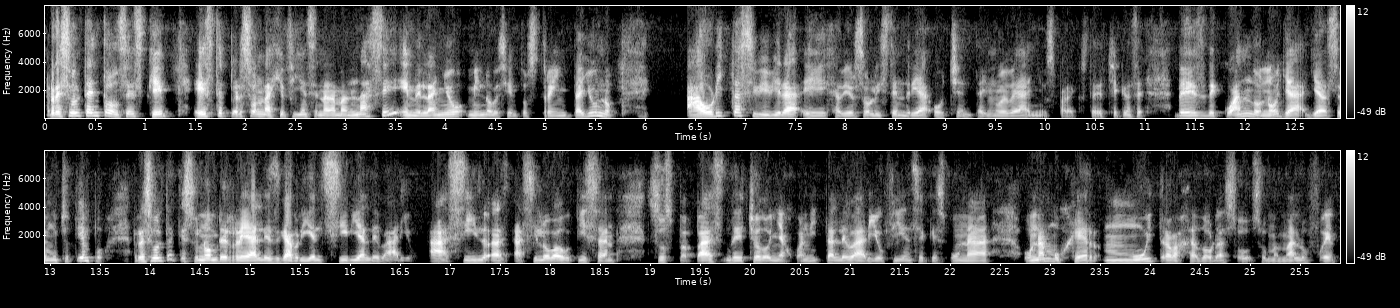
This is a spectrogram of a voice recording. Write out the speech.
resulta entonces que este personaje, fíjense nada más, nace en el año 1931 Ahorita si viviera eh, Javier Solís tendría 89 años, para que ustedes chequense desde cuándo, ¿no? Ya, ya hace mucho tiempo. Resulta que su nombre real es Gabriel Siria Levario, así, así lo bautizan sus papás. De hecho, doña Juanita Levario, fíjense que es una, una mujer muy trabajadora, su, su mamá lo fue,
